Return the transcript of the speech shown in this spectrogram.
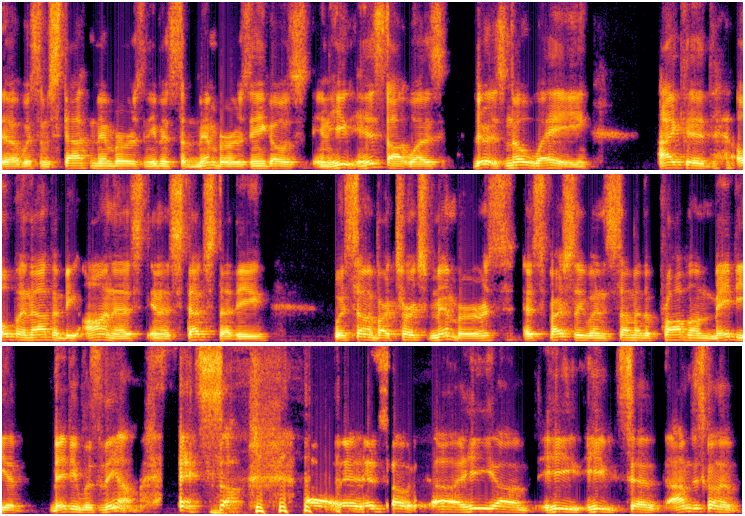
uh, with some staff members and even some members. And he goes, and he his thought was, there is no way I could open up and be honest in a step study with some of our church members, especially when some of the problem maybe maybe it was them. and so, uh, and, and, so uh, he um, he he said, "I'm just going to."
